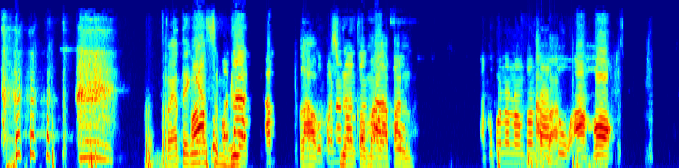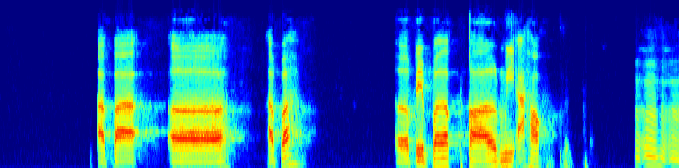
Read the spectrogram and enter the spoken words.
Ratingnya Oh, aku pernah, 9 aku, aku pernah nonton 9,8 aku pernah nonton Apa? satu Ahok. apa eh apa eh, people call me Ahok Mm-mm, mm-mm.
